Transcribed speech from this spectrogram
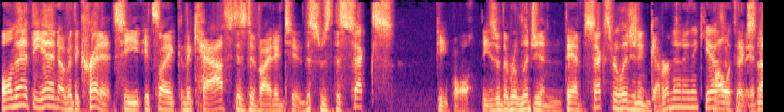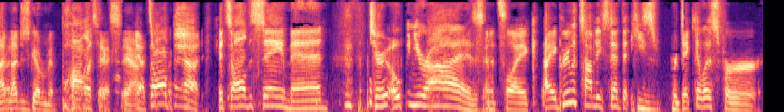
well, and then at the end, over the credits, see, it's like the cast is divided to this was the sex people. These are the religion. They had sex, religion, and government. I think yes. Politics, not not just government. Politics. Yeah. yeah. it's all bad. It's all the same, man. Open your eyes. And it's like, I agree with Tom to the extent that he's ridiculous for.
